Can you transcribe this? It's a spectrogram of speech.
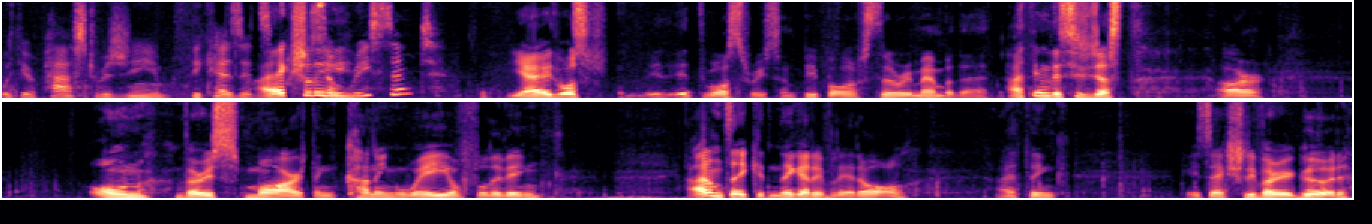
with your past regime? Because it's actually, so recent? Yeah, it was it, it was recent. People still remember that. I think this is just our own very smart and cunning way of living. I don't take it negatively at all. I think it's actually very good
